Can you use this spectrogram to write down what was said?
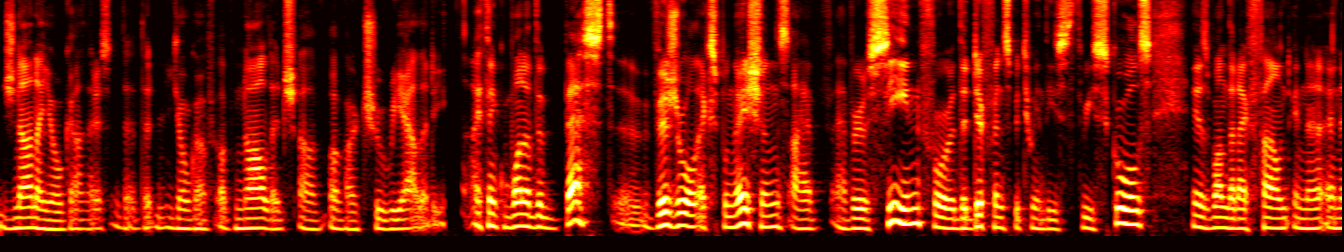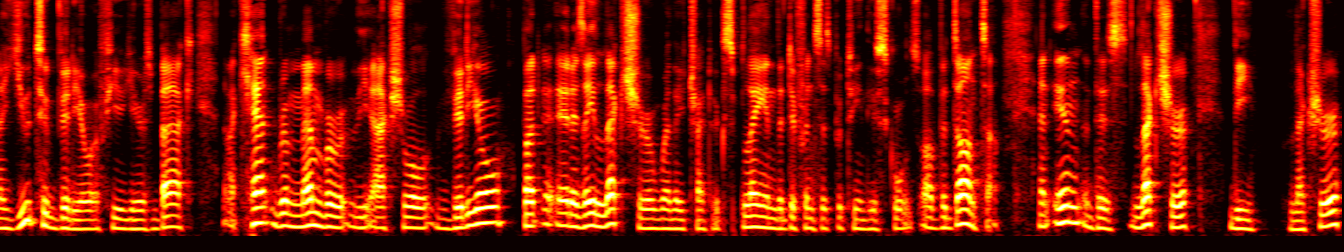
jnana yoga, that is the, the yoga of, of knowledge of, of our true reality. I think one of the best uh, visual explanations I've ever seen for the difference between these three schools is one that I found in a, in a YouTube video a few years back. I can't remember the actual video, but it is a lecture where they try to explain the differences between these schools of Vedanta. And in this lecture, the lecture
